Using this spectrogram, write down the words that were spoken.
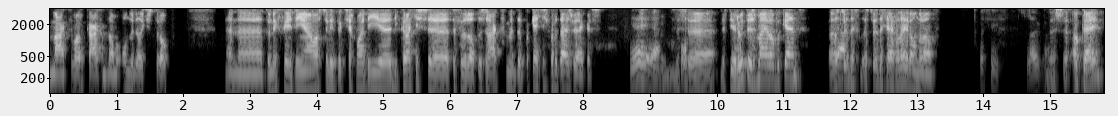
maakten. We hadden kaarten met allemaal onderdeeltjes erop. En toen ik 14 jaar was, toen liep ik zeg maar die, die kratjes te vullen op de zaak met de pakketjes voor de thuiswerkers. Ja, ja, ja, Dus, eh, dus die route is mij wel bekend. Dat is, Ja. 20, dat is 20 jaar geleden onderhand. precies. Leuk. man. Dus eh, oké.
